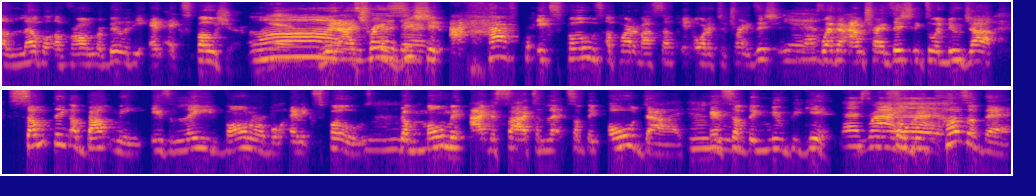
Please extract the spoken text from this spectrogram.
a level of vulnerability and exposure. Oh, when I transition, I have to expose a part of myself in order to transition. Yes. Whether I'm transitioning to a new job, something about me is laid vulnerable and exposed mm-hmm. the moment I decide to let something old die mm-hmm. and something new begin. That's right. So because of that,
